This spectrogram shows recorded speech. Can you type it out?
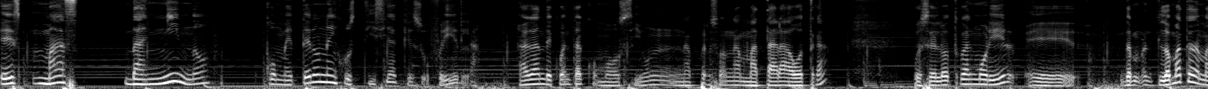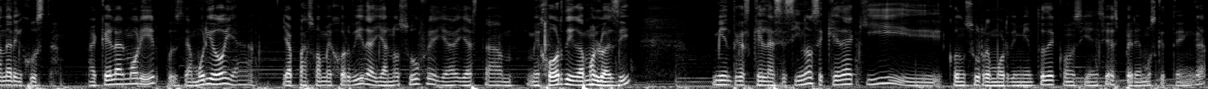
Es más dañino cometer una injusticia que sufrirla. Hagan de cuenta como si una persona matara a otra, pues el otro al morir eh, lo mata de manera injusta. Aquel al morir, pues ya murió, ya, ya pasó a mejor vida, ya no sufre, ya, ya está mejor, digámoslo así. Mientras que el asesino se queda aquí con su remordimiento de conciencia, esperemos que tenga,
